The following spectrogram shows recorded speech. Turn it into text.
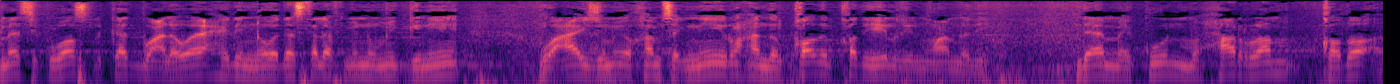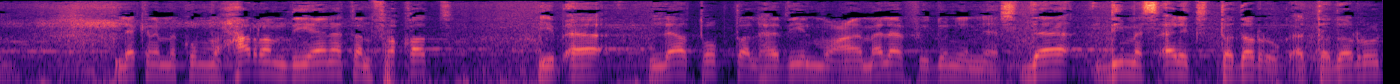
ماسك وصل كاتبه على واحد إن هو ده استلف منه 100 جنيه وعايزه 105 جنيه يروح عند القاضي القاضي يلغي المعاملة دي. ده لما يكون محرم قضاء. لكن لما يكون محرم ديانة فقط يبقى لا تبطل هذه المعاملة في دنيا الناس. ده دي مسألة التدرج. التدرج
